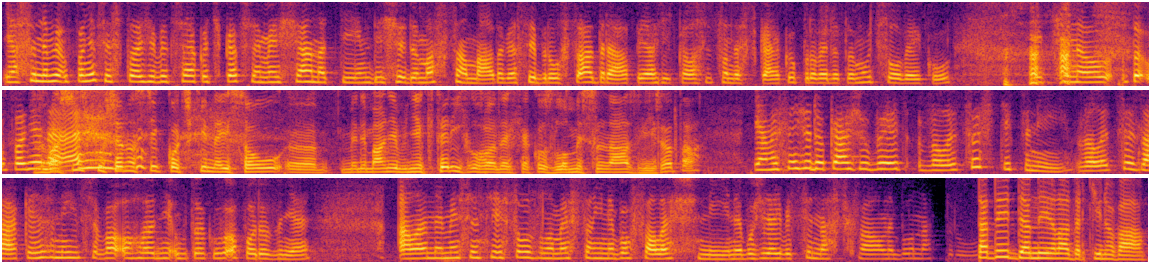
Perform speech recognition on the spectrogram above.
já si nemůžu úplně představit, že by třeba kočka přemýšlela nad tím, když je doma sama, tak asi brousá drápy a říkala si, co dneska jako provede tomu člověku. Většinou to úplně Z ne. Z vaší zkušenosti kočky nejsou eh, minimálně v některých ohledech jako zlomyslná zvířata? Já myslím, že dokážu být velice vtipný, velice zákeřný, třeba ohledně útoků a podobně, ale nemyslím si, že jsou zlomyslný nebo falešný, nebo že dají věci na schvál nebo na trů. Tady Daniela Drtinová.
